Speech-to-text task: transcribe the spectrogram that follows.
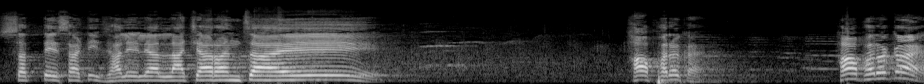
सत्तेसाठी झालेल्या लाचारांचा आहे. हा फरक आहे. हा फरक आहे.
